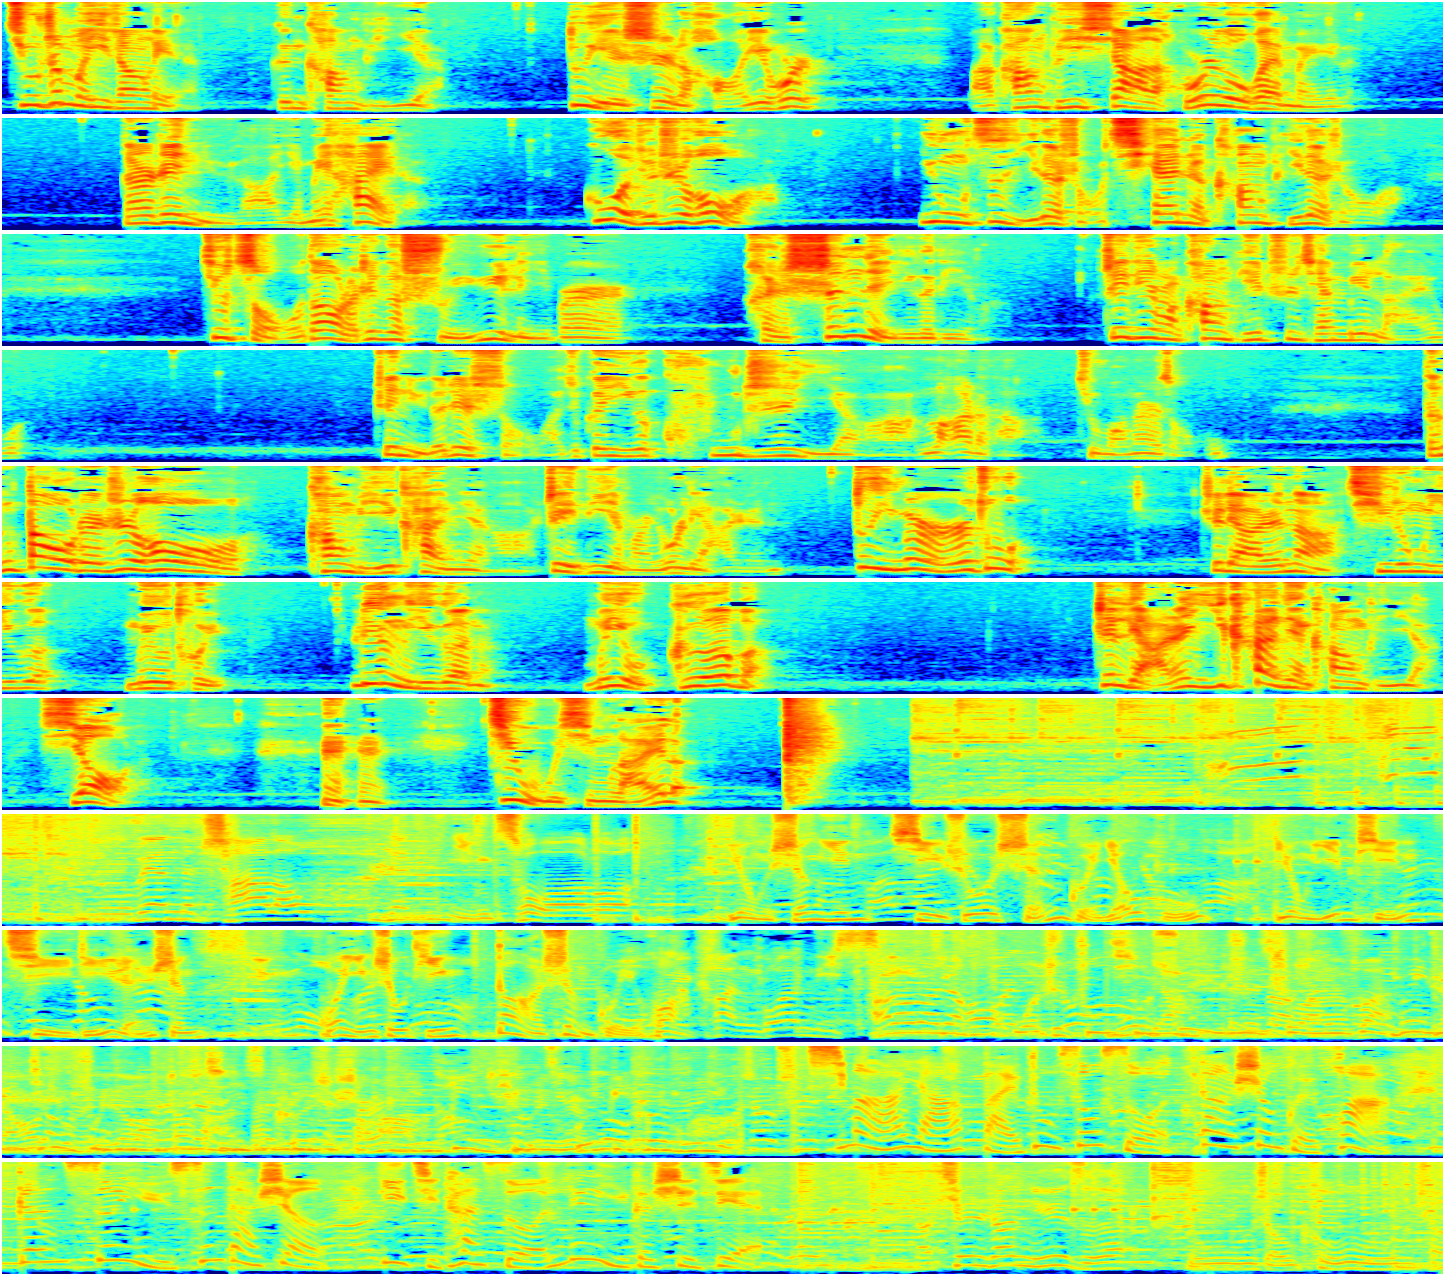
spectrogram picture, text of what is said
就这么一张脸。跟康皮呀对视了好一会儿，把康皮吓得魂都快没了。但是这女的啊也没害他，过去之后啊，用自己的手牵着康皮的手啊，就走到了这个水域里边很深的一个地方。这地方康皮之前没来过。这女的这手啊就跟一个枯枝一样啊，拉着他就往那儿走。等到这之后。康皮看见啊，这地方有俩人对面而坐。这俩人呢，其中一个没有腿，另一个呢没有胳膊。这俩人一看见康皮呀，笑了，嘿嘿，救星来了。路边的茶楼，人影错落。用声音细说神鬼妖狐，用音频启迪人生。欢迎收听《大圣鬼话》。Hello，大家好，我是主播孙宇，吃完了饭，然后就回到自己的课室上喜马拉雅、百度搜索“大圣鬼话”，跟孙宇、孙大圣一起探索另一个世界。那天山女子独守空城，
